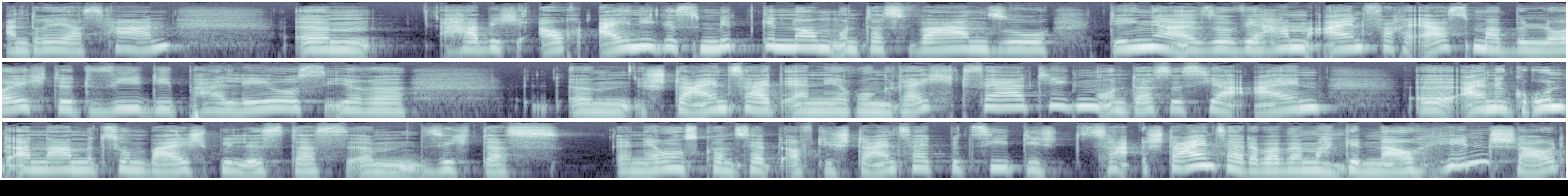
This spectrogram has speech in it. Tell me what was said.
Andreas Hahn ähm, habe ich auch einiges mitgenommen und das waren so Dinge, also wir haben einfach erstmal beleuchtet, wie die Paleos ihre ähm, Steinzeiternährung rechtfertigen und das ist ja ein, äh, eine Grundannahme zum Beispiel ist, dass ähm, sich das Ernährungskonzept auf die Steinzeit bezieht. Die Steinzeit, aber wenn man genau hinschaut,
